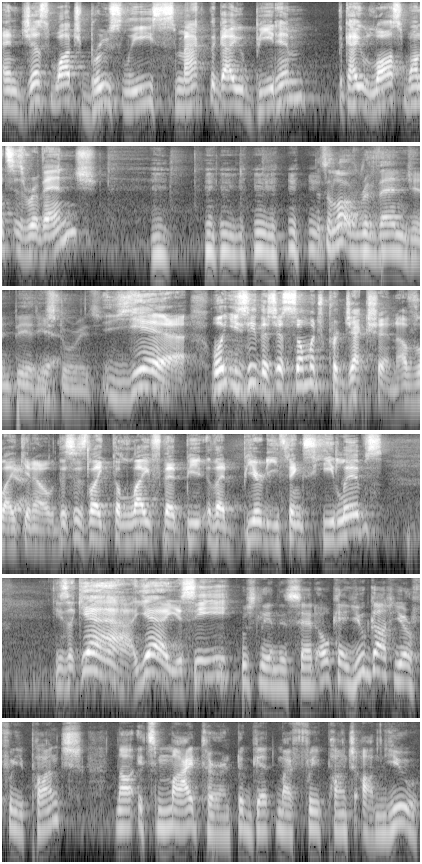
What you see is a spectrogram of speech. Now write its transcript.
and just watched Bruce Lee smack the guy who beat him, the guy who lost wants his revenge? There's a lot of revenge in Beardy stories. Yeah. Well, you see, there's just so much projection of like, you know, this is like the life that Be- that Beardy thinks he lives. He's like, yeah, yeah, you see? Bruce Lee and he said, okay, you got your free punch. Now it's my turn to get my free punch on you.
